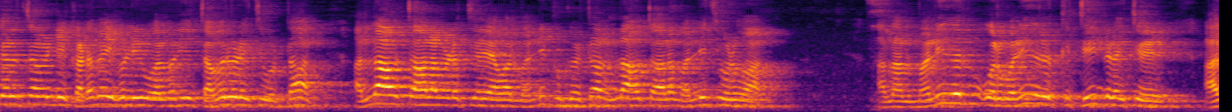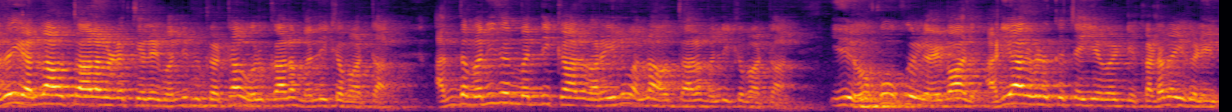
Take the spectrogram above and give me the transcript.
செலுத்த வேண்டிய கடமைகளில் ஒருவரையும் தவறிழைத்து விட்டால் அல்லாஹு தாலாவிடத்திலே அவன் மன்னிப்பு கேட்டால் அல்லாஹு தாலா மன்னித்து விடுவான் ஆனால் மனிதர் ஒரு மனிதருக்கு தீங்கிழைத்து அதை அல்லாஹு தாலாவிடத்திலே மன்னிப்பு கேட்டால் ஒரு காலம் மன்னிக்க மாட்டான் அந்த மனிதன் மன்னிக்காத வரையிலும் அல்லாஹு தாலா மன்னிக்க மாட்டான். இது ஹுக்கூக்குல் இபாது அடியார்களுக்கு செய்ய வேண்டிய கடமைகளில்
